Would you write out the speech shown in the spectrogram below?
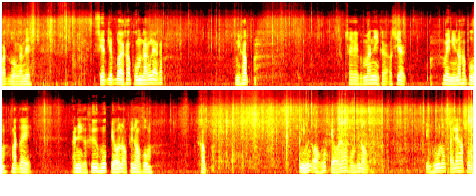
วัดดวงกันเลยเสร็จเรียบร้อยครับ ผมหลังแรกครับ นี่ครับ ใช้ไปประมาณนี้ก็เอาเสียกไว้นี่เนาะครับ ผมมัดไว้อันนี้ก็คือหูเปียวเนาะพี่น้องผมครับ อันนี้มันออกหูเปียวนะครับผมพี่น้อง เป็นหูลงไปแล้วครับผม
